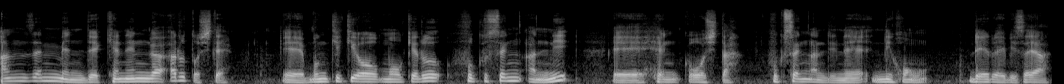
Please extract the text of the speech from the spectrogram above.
安全面で懸念があるとして、えー、分岐器を設ける伏線案に、えー、変更した。伏線案にね、日本レールエビサや、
